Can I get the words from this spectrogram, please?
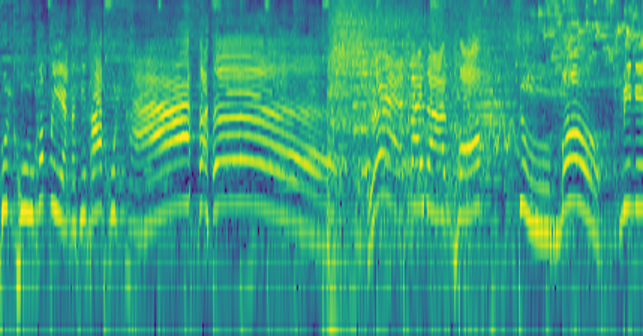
คุณครูก็เปียกสิคะคุณขา และนายด่านของซูโม่มินิ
